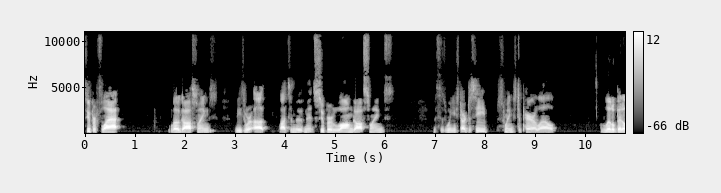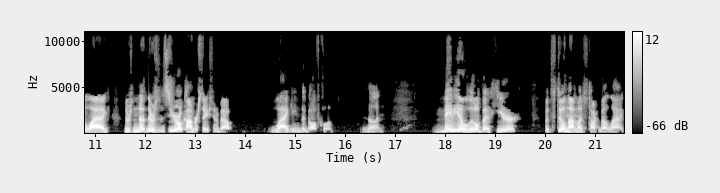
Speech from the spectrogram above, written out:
super flat, low golf swings. These were up, lots of movement, super long golf swings. This is when you start to see swings to parallel, a little bit of lag. There's no, there's zero conversation about lagging the golf club. None. Maybe a little bit here, but still not much talk about lag.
